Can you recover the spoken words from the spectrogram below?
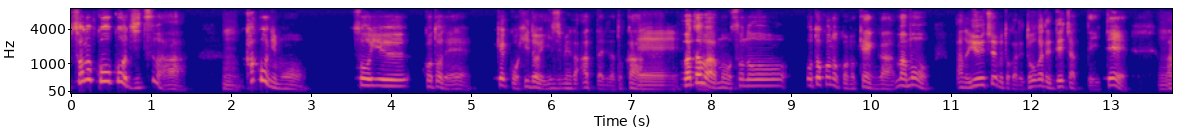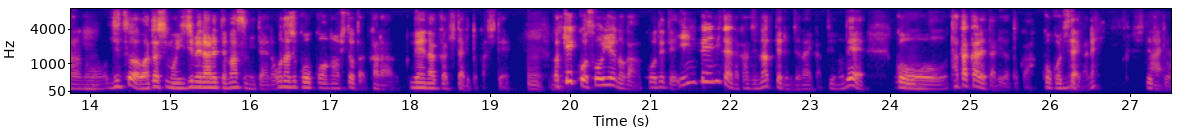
その高校、実は、うん。過去にも、そういうことで、結構ひどいいじめがあったりだとか、えーまたはもうその男の子の件が、まあもう、あの、YouTube とかで動画で出ちゃっていて、うんあの、実は私もいじめられてますみたいな、同じ高校の人から連絡が来たりとかして、うん。まあ、結構そういうのがこう出て、隠蔽みたいな感じになってるんじゃないかっていうので、こう、叩かれたりだとか、高校自体がね、してると。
